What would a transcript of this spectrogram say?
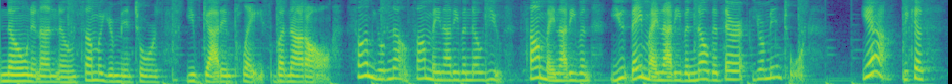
known and unknown. Some of your mentors you've got in place, but not all. Some you'll know. Some may not even know you. Some may not even you they may not even know that they're your mentor. Yeah, because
